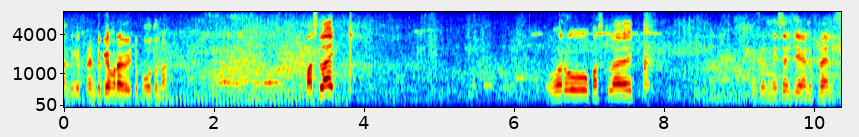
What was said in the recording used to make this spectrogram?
అందుకే ఫ్రంట్ కెమెరా పెట్టి పోతున్నా. ఫస్ట్ లైక్ ఎవరు ఫస్ట్ లైక్ కొంచెం మెసేజ్ చేయండి ఫ్రెండ్స్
